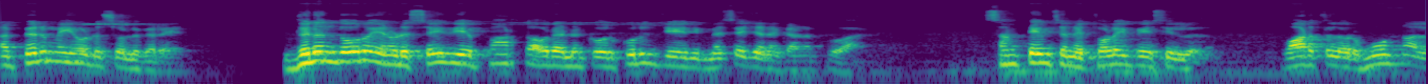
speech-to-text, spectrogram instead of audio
நான் பெருமையோடு சொல்லுகிறேன் தினந்தோறும் என்னோட செய்தியை பார்த்து அவர் எனக்கு ஒரு குறுஞ்செய்தி மெசேஜ் எனக்கு அனுப்புவார். சம்டைம்ஸ் என்னை தொலைபேசியில் வாரத்தில் ஒரு மூணு நாள்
